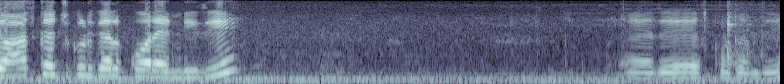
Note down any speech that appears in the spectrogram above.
దోసకచ్చి చిక్కుడుకాయల కూర అండి ఇది. అదే వేసుకుంటుంది.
